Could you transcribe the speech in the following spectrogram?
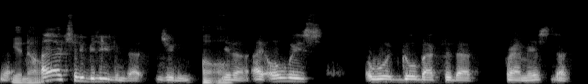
yeah. You know, I actually believe in that, Junie. Uh-oh. You know, I always would go back to that premise that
